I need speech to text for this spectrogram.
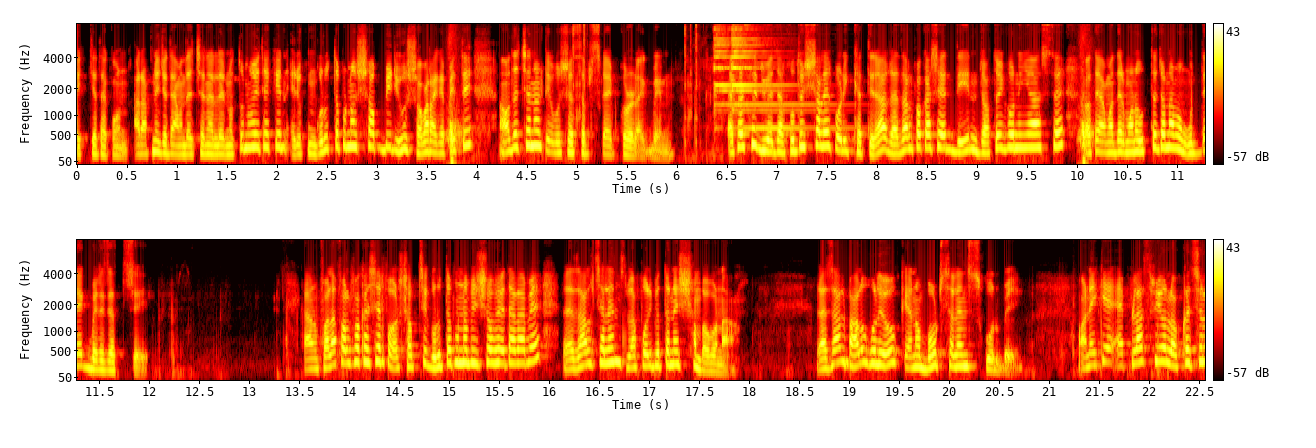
দেখতে থাকুন। আর আপনি যদি আমাদের চ্যানেলে নতুন হয়ে থাকেন, এরকম গুরুত্বপূর্ণ সব ভিডিও সবার আগে পেতে আমাদের চ্যানেলটি অবশ্যই সাবস্ক্রাইব করে রাখবেন। এসএসসি দুই হাজার পঁচিশ সালের পরীক্ষার্থীরা রেজাল্ট প্রকাশের দিন যতই গণিয়ে আসছে, ততই আমাদের মনে উত্তেজনা এবং উদ্বেগ বেড়ে যাচ্ছে। কারণ ফলাফল প্রকাশের পর সবচেয়ে গুরুত্বপূর্ণ বিষয় হয়ে দাঁড়াবে রেজাল্ট চ্যালেঞ্জ বা পরিবর্তনের সম্ভাবনা। রেজাল্ট ভালো হলেও কেন বোর্ড চ্যালেঞ্জ করবে? অনেকে এ প্লাস লক্ষ্য ছিল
